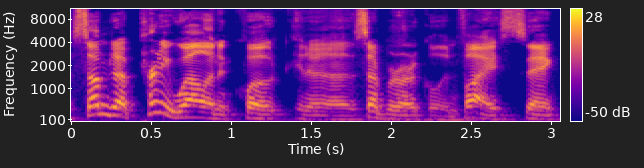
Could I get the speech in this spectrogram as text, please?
summed up pretty well in a quote in a separate article in Vice, saying,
